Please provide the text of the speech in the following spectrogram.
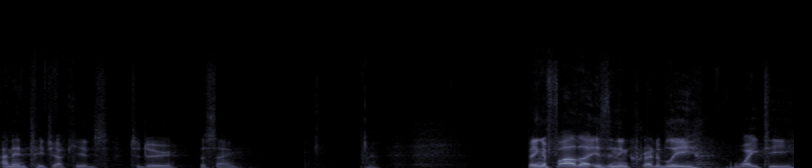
and then teach our kids to do the same. Being a father is an incredibly weighty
